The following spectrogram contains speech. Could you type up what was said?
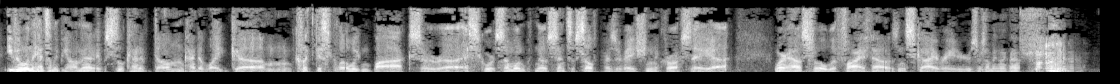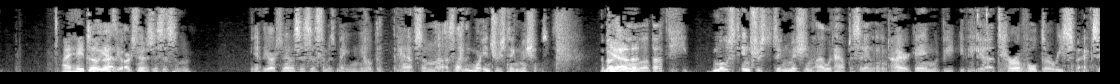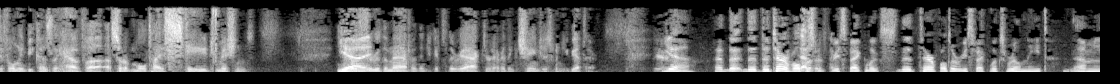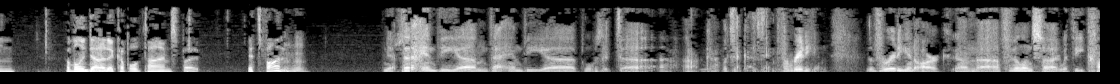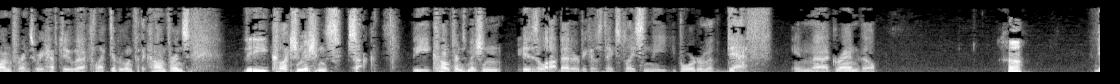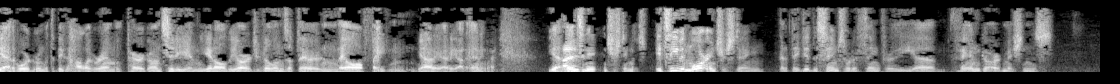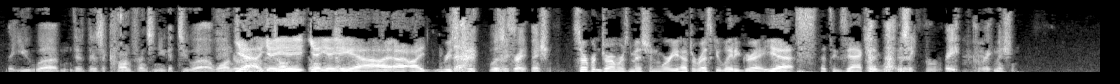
even when they had something beyond that, it was still kind of dumb, kind of like um, click this glowing box or uh, escort someone with no sense of self-preservation across a uh, warehouse filled with 5,000 Sky Raiders or something like that. I hate so yeah, the Arch Nemesis system. Yeah, the Arch Nemesis system is making me hope that they have some uh, slightly more interesting missions. About, Yeah, the, that- about the most interesting mission I would have to say in the entire game would be the uh, Terravolta Respecs, if only because they have uh, sort of multi-stage missions. You Yeah, go through the map and then you get to the reactor and everything changes when you get there. yeah. yeah. The the the, the Terravolta That sort of thing. respec looks the Terravolta respec looks real neat. I mean, I've only done it a couple of times, but it's fun. Mm-hmm. Yeah, that and the um, that and the uh, what was it? Uh, oh God, what's that guy's name? Viridian. The Viridian arc on uh, villain side with the conference where you have to uh, collect everyone for the conference. The collection missions suck. The conference mission is a lot better because it takes place in the boardroom of death in uh, Grandville. Huh. Yeah, the boardroom with the big hologram of Paragon City, and you get all the arch villains up there, and they all fight, and yada yada yada. Anyway, yeah, that's I- an interesting. It's even more interesting that they did the same sort of thing for the uh, Vanguard missions. That you uh, there, there's a conference and you get to uh, wander Yeah, around. yeah, yeah, talk yeah, yeah, yeah, yeah. I, I, I recently That was a great mission. Serpent Drummer's mission where you have to rescue Lady Grey. Yes, that's exactly what That was is. a great, great mission.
